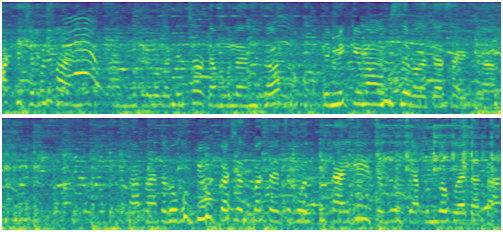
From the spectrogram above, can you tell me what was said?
बाकीचे पण पाळणे. आणि इकडे बघा ते छोट्या मुलांचं ते मिकी माऊस आहे बघा त्या साईडला आपण आता बघू पिऊ कशात बसायचं बोलते काय घ्यायचं बोलते आपण बघूयात आता.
